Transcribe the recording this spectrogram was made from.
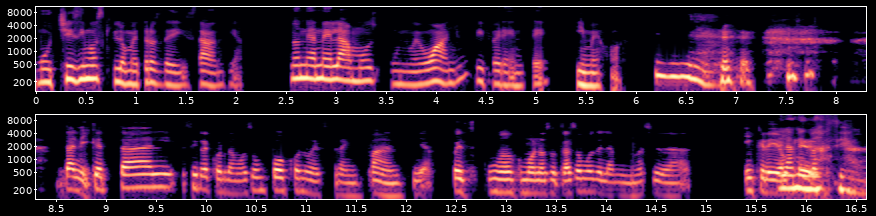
muchísimos kilómetros de distancia, donde anhelamos un nuevo año diferente y mejor. Dani, ¿qué tal si recordamos un poco nuestra infancia? Pues como, nosotras somos de la misma ciudad y creo la que... misma ciudad,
